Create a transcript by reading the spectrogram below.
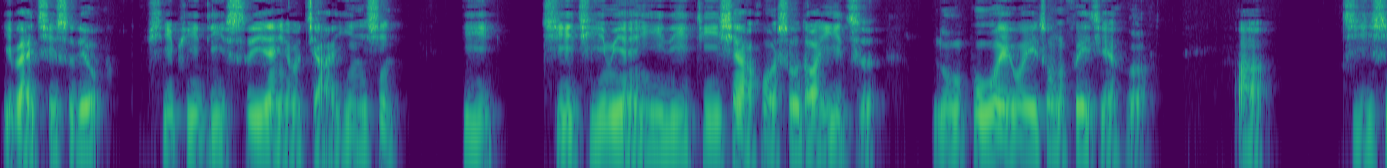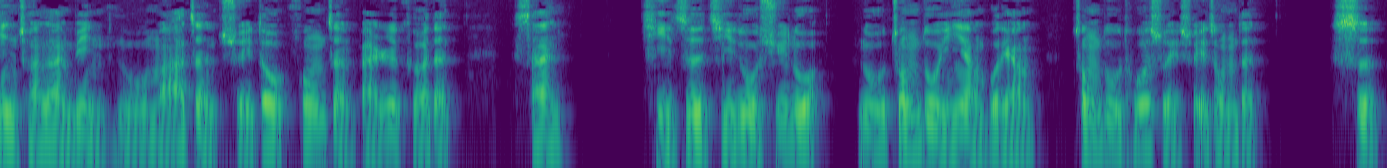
一百七十六，PPD 试验有假阴性：一、机体免疫力低下或受到抑制，如部位危重肺结核。二、急性传染病如麻疹、水痘、风疹、百日咳等。三、体质极度虚弱，如重度营养不良、重度脱水、水肿等。四、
